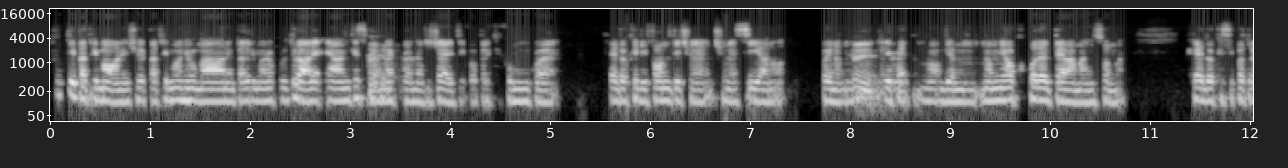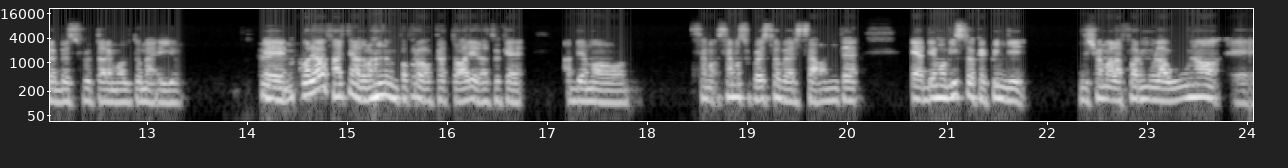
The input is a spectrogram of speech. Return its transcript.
tutti i patrimoni, cioè il patrimonio umano, il patrimonio culturale e anche secondo me quello energetico, perché comunque credo che di fonti ce ne, ce ne siano. Poi non, mm. ripeto, no, non mi occupo del tema, ma insomma, credo che si potrebbe sfruttare molto meglio. Mm. volevo farti una domanda un po' provocatoria, dato che abbiamo, siamo, siamo, su questo versante e abbiamo visto che quindi, diciamo, la Formula 1 è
